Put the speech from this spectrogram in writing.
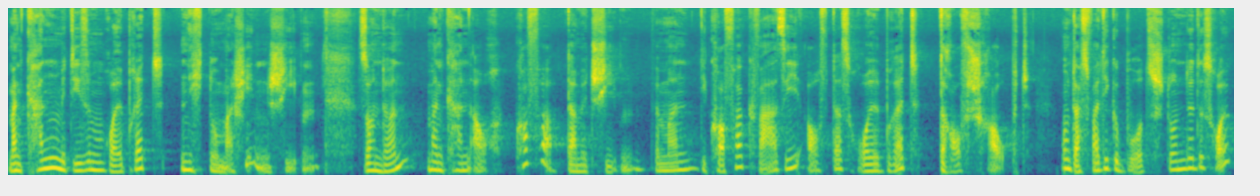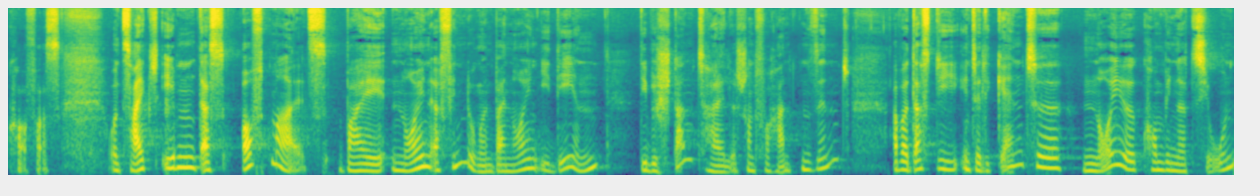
man kann mit diesem Rollbrett nicht nur Maschinen schieben, sondern man kann auch Koffer damit schieben, wenn man die Koffer quasi auf das Rollbrett draufschraubt. Und das war die Geburtsstunde des Rollkoffers und zeigt eben, dass oftmals bei neuen Erfindungen, bei neuen Ideen die Bestandteile schon vorhanden sind, aber dass die intelligente neue Kombination,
